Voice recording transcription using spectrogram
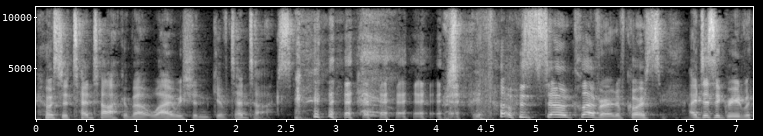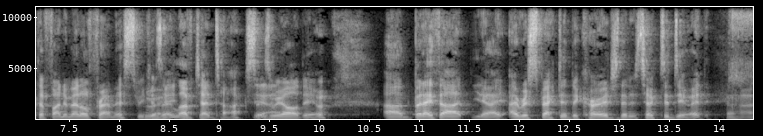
it was a TED talk about why we shouldn't give TED talks. that was so clever. And of course, I disagreed with the fundamental premise because right. I love TED talks, yeah. as we all do. Um, but I thought, you know, I, I, respected the courage that it took to do it. Uh-huh.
